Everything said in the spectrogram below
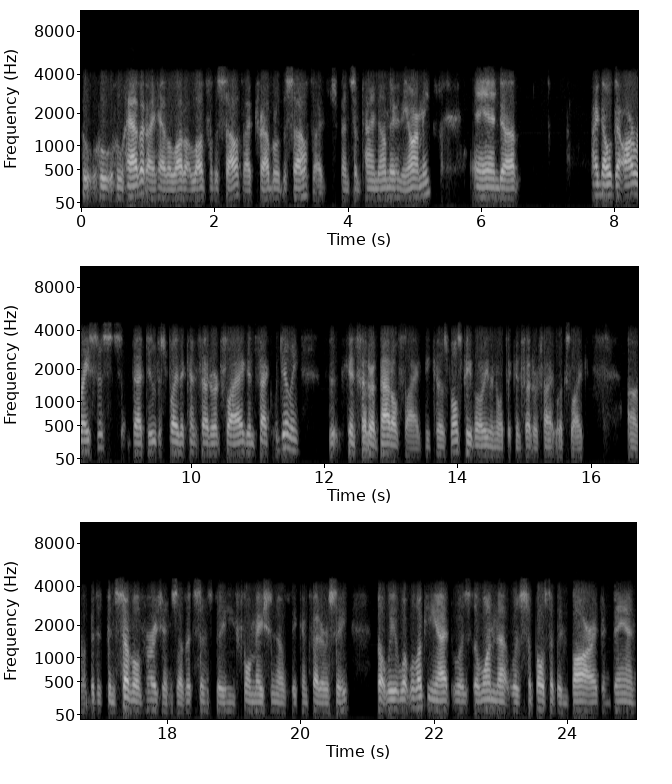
who, who who have it. I have a lot of love for the South. I've traveled the South. I've spent some time down there in the Army, and uh, I know there are racists that do display the Confederate flag. In fact, we're dealing the Confederate battle flag because most people don't even know what the Confederate flag looks like. Uh, but there's been several versions of it since the formation of the Confederacy. But we, what we're looking at was the one that was supposed to have been barred and banned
